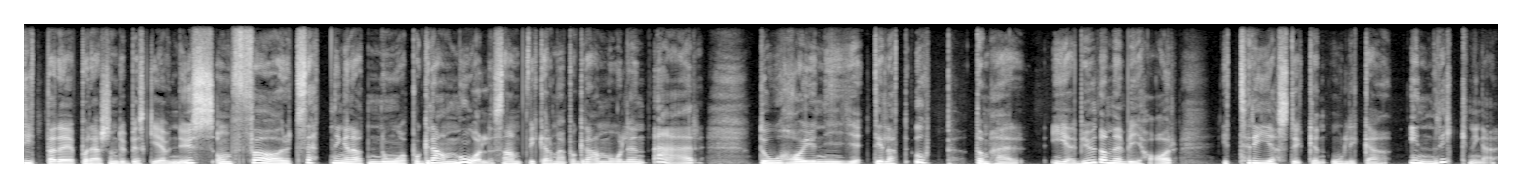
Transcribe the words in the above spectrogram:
tittade på det här som du beskrev nyss om förutsättningarna att nå programmål samt vilka de här programmålen är. Då har ju ni delat upp de här erbjudanden vi har i tre stycken olika inriktningar.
